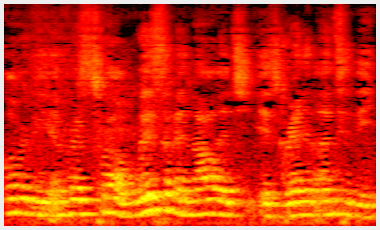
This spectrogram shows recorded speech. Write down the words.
Glory be. In verse 12, wisdom and knowledge is granted unto thee,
